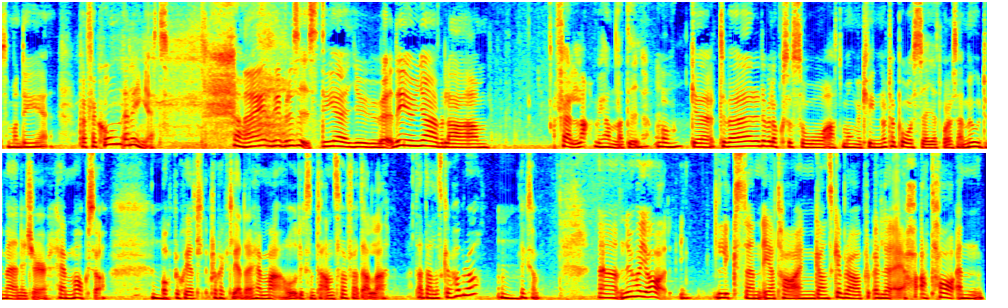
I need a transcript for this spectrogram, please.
Så man, det är perfektion eller inget. ja. Nej, det är precis. Det är ju, det är ju en jävla fälla vi hamnat i. Och eh, tyvärr är det väl också så att många kvinnor tar på sig att vara så här mood manager hemma också. Och projekt, projektledare hemma och liksom ta ansvar för att alla, att alla ska ha bra. Liksom. Eh, nu har jag lyxen i att ha en ganska bra, eller eh, att ha en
